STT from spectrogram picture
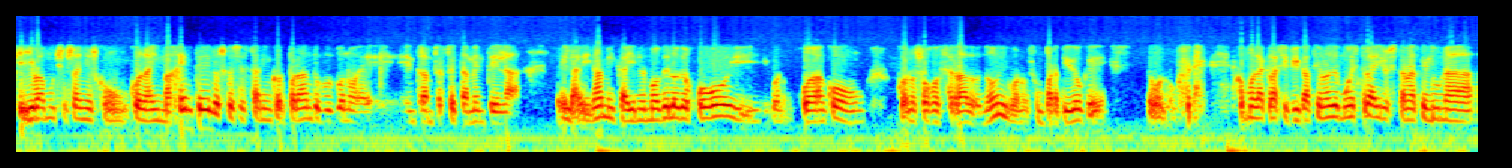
que lleva muchos años con, con, la misma gente y los que se están incorporando pues bueno eh, entran perfectamente en la, en la dinámica y en el modelo de juego y bueno juegan con, con los ojos cerrados, ¿no? Y bueno, es un partido que, bueno, como la clasificación lo demuestra, ellos están haciendo una,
